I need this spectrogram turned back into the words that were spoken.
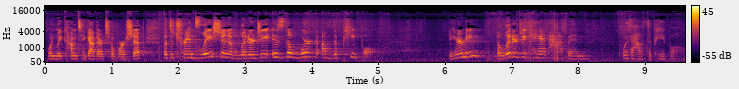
when we come together to worship, but the translation of liturgy is the work of the people. You hear me? The liturgy can't happen without the people.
